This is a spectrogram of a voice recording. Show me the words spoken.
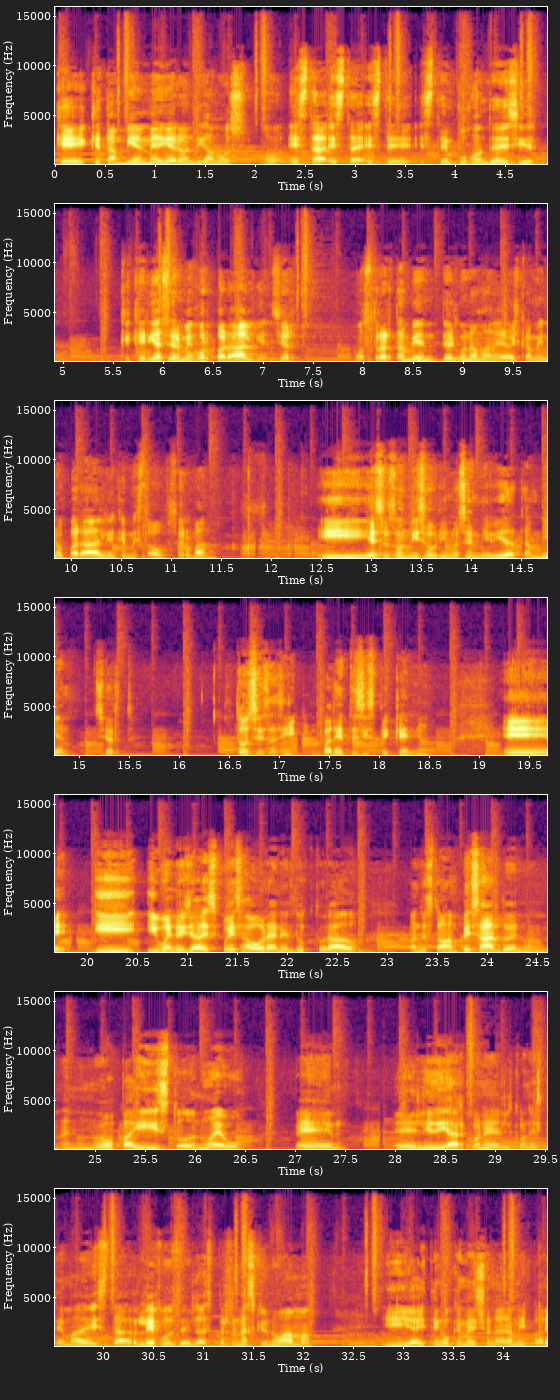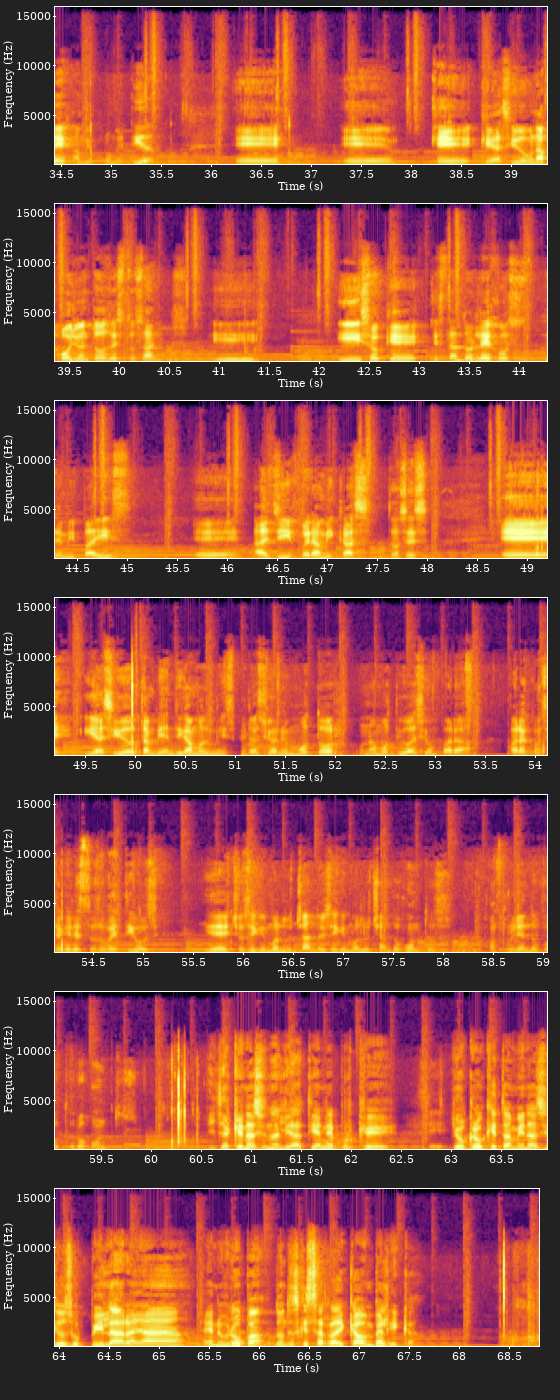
que, también me dieron, digamos, esta, esta, este, este empujón de decir que quería ser mejor para alguien, ¿cierto? Mostrar también de alguna manera el camino para alguien que me estaba observando. Y esos son mis sobrinos en mi vida también, ¿cierto? Entonces, así, un paréntesis pequeño. Eh, y, y, bueno, ya después ahora en el doctorado, cuando estaba empezando en un, en un nuevo país, todo nuevo, eh, eh, lidiar con el, con el tema de estar lejos de las personas que uno ama. Y ahí tengo que mencionar a mi pareja, mi prometida, eh, eh, que, que, ha sido un apoyo en todos estos años. Y, hizo que estando lejos de mi país, allí fuera mi casa. Entonces, y ha sido también, digamos, mi inspiración y un motor, una motivación para, para conseguir estos objetivos y de hecho seguimos luchando y seguimos luchando juntos, construyendo un futuro juntos. ¿Y ya qué nacionalidad tiene? Porque yo creo que también ha sido su pilar allá en Europa. ¿Dónde es que está radicado? ¿En Bélgica?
